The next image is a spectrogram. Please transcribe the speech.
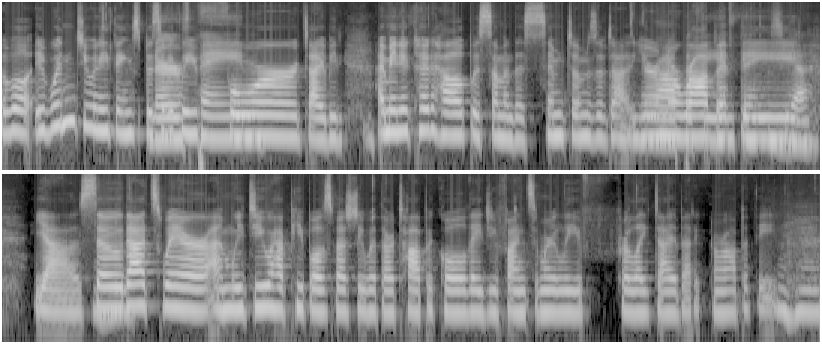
well, it wouldn't do anything specifically pain. for diabetes. I mean, it could help with some of the symptoms of di- your Neuropathy and things, yeah. Yeah. So that's where um, we do have people, especially with our topical, they do find some relief for like diabetic neuropathy, Mm-hmm.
